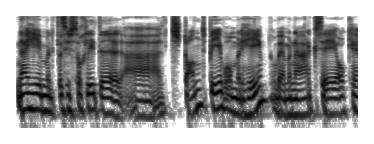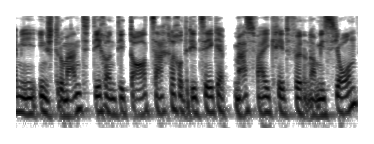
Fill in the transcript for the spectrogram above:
Dann haben wir, das ist so ein bisschen der äh, Stand B, den wir haben. Und wenn wir dann sehen, okay, mein Instrument, die könnte tatsächlich oder die zeigen Messfähigkeit für eine Mission,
